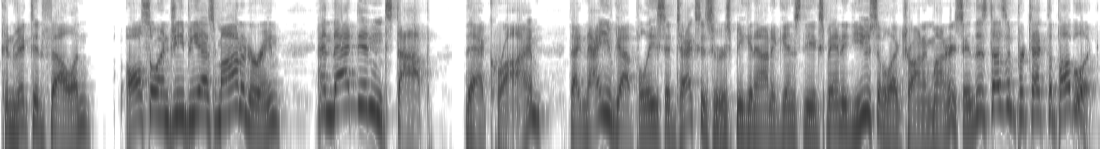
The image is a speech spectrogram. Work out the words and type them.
convicted felon, also on GPS monitoring, and that didn't stop that crime. Fact, now you've got police in Texas who are speaking out against the expanded use of electronic monitoring, saying this doesn't protect the public.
